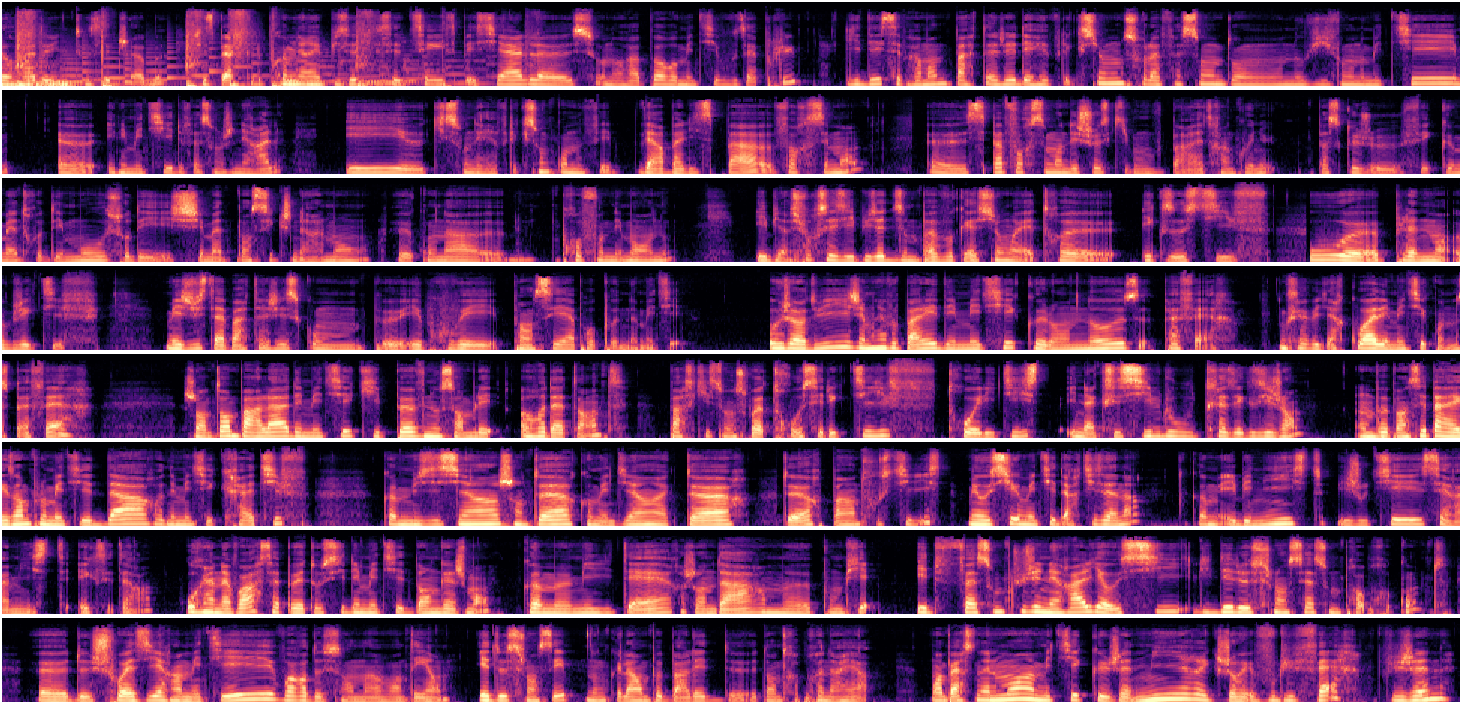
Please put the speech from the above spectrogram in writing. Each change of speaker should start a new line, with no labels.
Laura de Into the Job. J'espère que le premier épisode de cette série spéciale euh, sur nos rapports au métier vous a plu. L'idée c'est vraiment de partager des réflexions sur la façon dont nous vivons nos métiers euh, et les métiers de façon générale et euh, qui sont des réflexions qu'on ne fait verbalise pas forcément. c'est pas forcément des choses qui vont vous paraître inconnues parce que je fais que mettre des mots sur des schémas de pensée que généralement qu'on a profondément en nous. Et bien sûr, ces épisodes, n'ont pas vocation à être exhaustifs ou euh, pleinement objectif, mais juste à partager ce qu'on peut éprouver penser à propos de nos métiers. Aujourd'hui, j'aimerais vous parler des métiers que l'on n'ose pas faire. Donc ça veut dire quoi des métiers qu'on n'ose pas faire? J'entends par là des métiers qui peuvent nous sembler hors d'atteinte parce qu'ils sont soit trop sélectifs, trop élitistes, inaccessibles ou très exigeants. On peut penser par exemple aux métiers d'art, des métiers créatifs comme musicien, chanteur, comédien, acteur, auteur, peintre ou styliste, mais aussi aux métiers d'artisanat comme ébéniste, bijoutier, céramiste, etc. Ou rien à voir, ça peut être aussi des métiers d'engagement, comme militaire, gendarme, pompier. Et de façon plus générale, il y a aussi l'idée de se lancer à son propre compte, euh, de choisir un métier, voire de s'en inventer un, et de se lancer. Donc là, on peut parler d'entrepreneuriat. Moi, personnellement, un métier que j'admire et que j'aurais voulu faire plus jeune,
